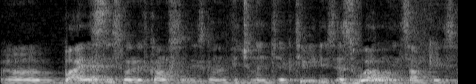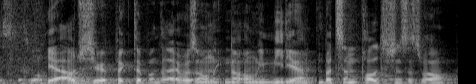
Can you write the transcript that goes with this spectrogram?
uh, biases when it comes to these kind of vigilante activities as well in some cases as well Yeah, Al Jazeera picked up on that. It was only not only media, but some politicians as well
